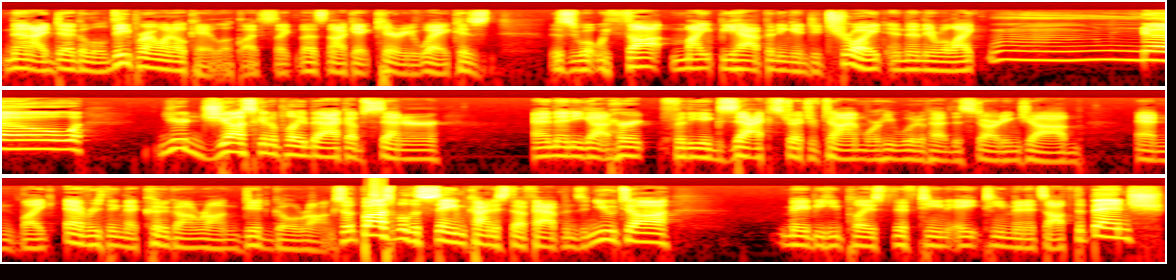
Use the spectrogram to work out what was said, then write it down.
And then I dug a little deeper. I went, okay, look, let's like let's not get carried away because this is what we thought might be happening in Detroit, and then they were like, mm, no, you're just gonna play backup center. And then he got hurt for the exact stretch of time where he would have had the starting job, and like everything that could have gone wrong did go wrong. So it's possible the same kind of stuff happens in Utah. Maybe he plays 15, 18 minutes off the bench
